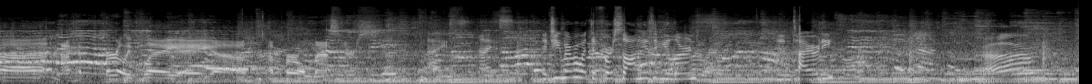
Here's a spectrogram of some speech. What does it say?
Uh, I currently play a, uh, a Pearl Masters. Nice, nice. Now, do you remember what the first song is that you learned in entirety? Um,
